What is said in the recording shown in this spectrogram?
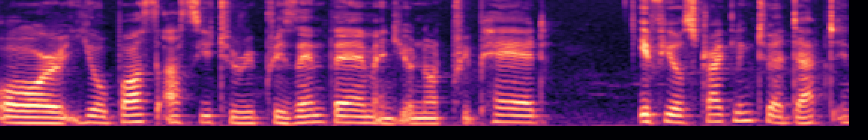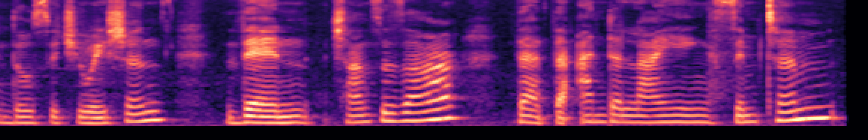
or your boss asks you to represent them and you're not prepared, if you're struggling to adapt in those situations, then chances are that the underlying symptom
